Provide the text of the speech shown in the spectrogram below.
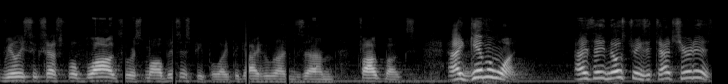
really successful blogs who are small business people, like the guy who runs um, FogBugz. And I'd give him one. And I'd say, no strings attached, here it is.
